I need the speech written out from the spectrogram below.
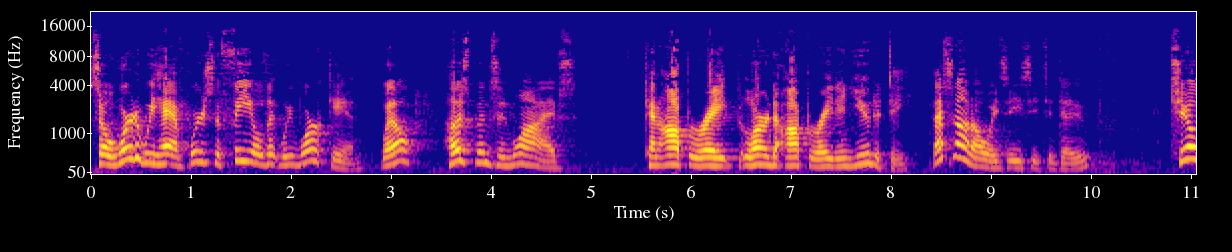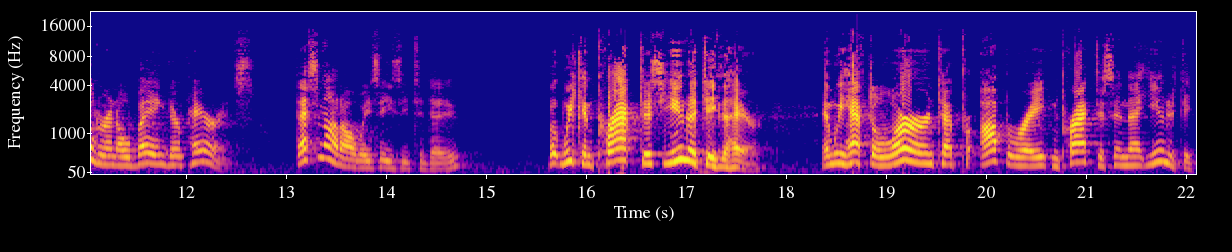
So where do we have where's the field that we work in? Well, husbands and wives can operate learn to operate in unity. That's not always easy to do. Children obeying their parents. That's not always easy to do. But we can practice unity there. And we have to learn to operate and practice in that unity,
